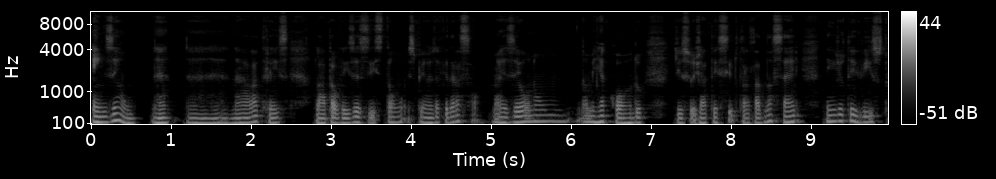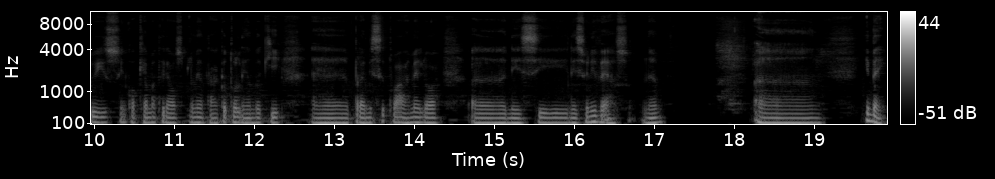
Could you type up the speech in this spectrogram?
em Z1, né? É, na ala 3, lá talvez existam espiões da federação, mas eu não, não me recordo disso já ter sido tratado na série, nem de eu ter visto isso em qualquer material suplementar que eu estou lendo aqui é, para me situar melhor uh, nesse, nesse universo, né? Uh, E bem,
